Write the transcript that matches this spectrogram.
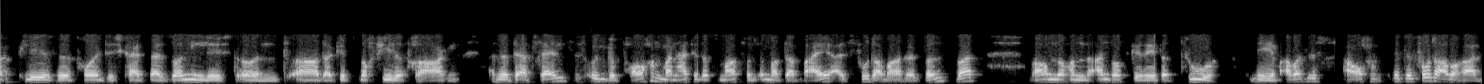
Ablesefreundlichkeit bei Sonnenlicht und äh, da gibt es noch viele Fragen. Also der Trend ist ungebrochen. Man hatte das Smartphone immer dabei als Fotoapparat als sonst was. Warum noch ein anderes Gerät dazu nehmen? Aber es ist auch mit dem Fotoapparat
